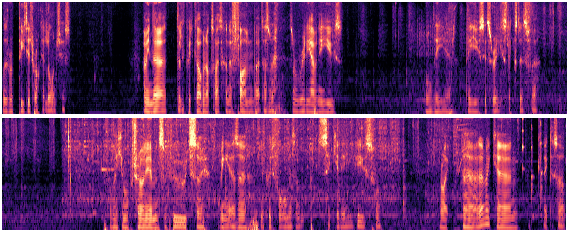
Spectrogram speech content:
with repeated rocket launches. I mean, the the liquid carbon dioxide is kind of fun, but doesn't doesn't really have any use. All the uh, the use is really slicksters for for making more petroleum and some food. So having it as a liquid form isn't particularly useful. Right, uh, and then I can connect this up.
